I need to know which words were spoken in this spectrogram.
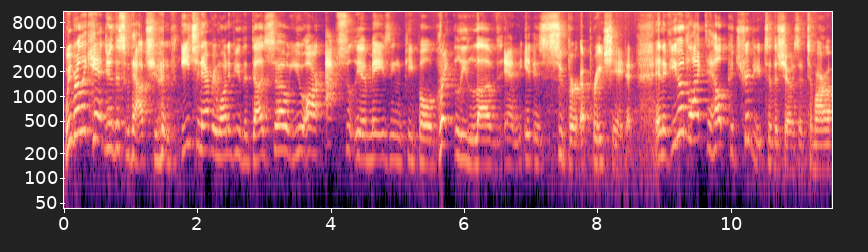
We really can't do this without you, and each and every one of you that does so, you are absolutely amazing people, greatly loved, and it is super appreciated. And if you would like to help contribute to the shows of tomorrow,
